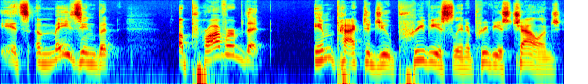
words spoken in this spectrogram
it's amazing, but a proverb that impacted you previously in a previous challenge,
